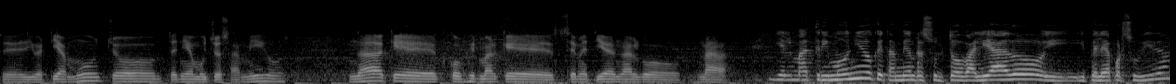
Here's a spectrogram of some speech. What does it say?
Se divertía mucho, tenía muchos amigos. Nada que confirmar que se metía en algo, nada. ¿Y el matrimonio que también resultó baleado y, pelea por su vida?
